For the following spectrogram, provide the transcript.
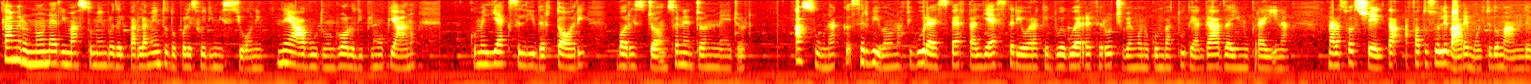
Cameron non è rimasto membro del Parlamento dopo le sue dimissioni, né ha avuto un ruolo di primo piano come gli ex leader Tory Boris Johnson e John Major. A Sunak serviva una figura esperta agli esteri ora che due guerre feroci vengono combattute a Gaza e in Ucraina, ma la sua scelta ha fatto sollevare molte domande.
